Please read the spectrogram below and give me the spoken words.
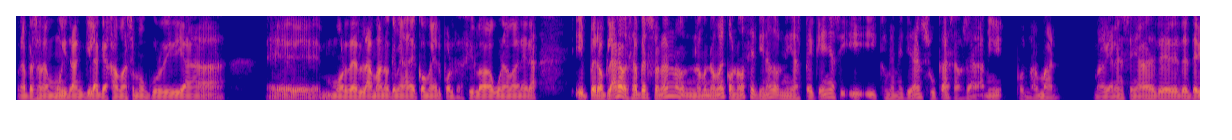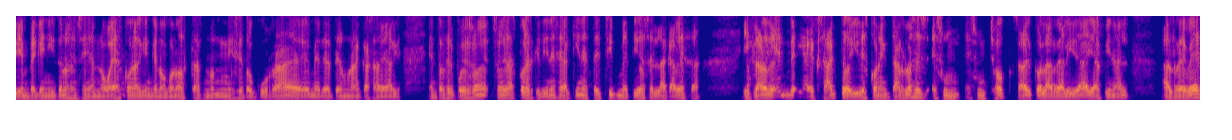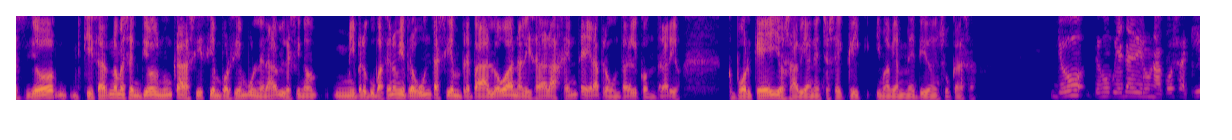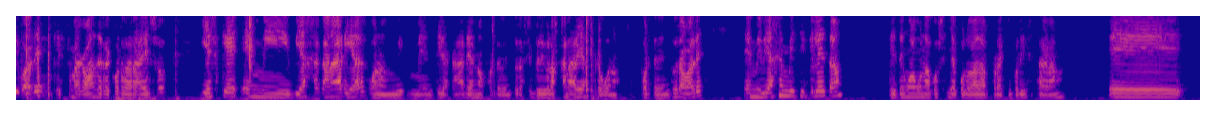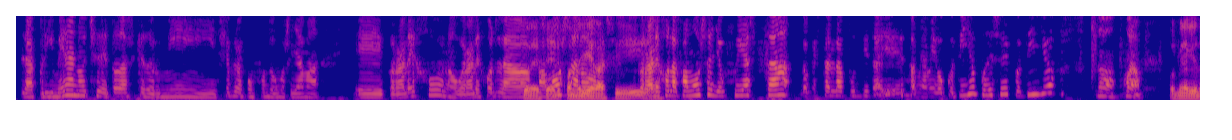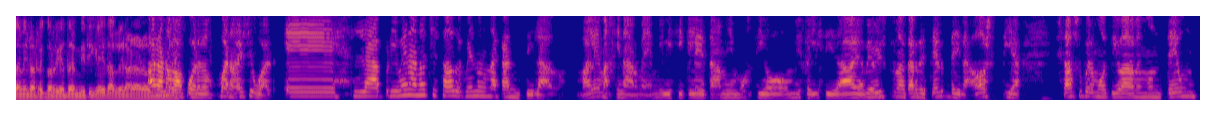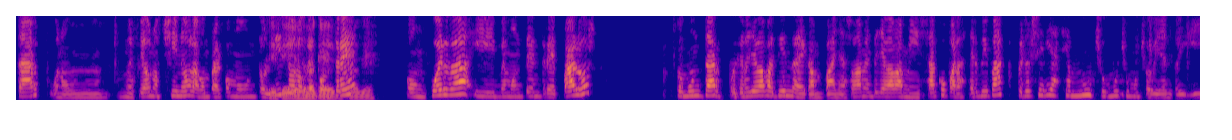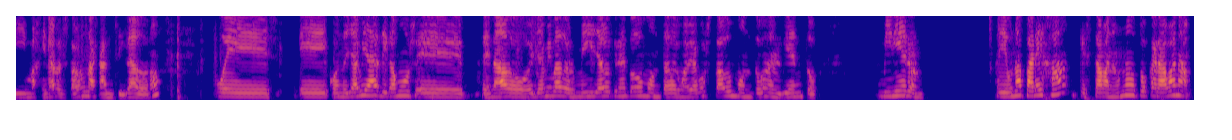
una persona muy tranquila que jamás se me ocurriría eh, morder la mano que me ha de comer, por decirlo de alguna manera, y, pero claro, esa persona no, no, no, me conoce, tiene dos niñas pequeñas y, y, que me metiera en su casa. O sea, a mí, pues normal. Me habían enseñado desde, bien pequeñito, nos enseñan, no vayas con alguien que no conozcas, ni se te ocurra eh, meterte en una casa de alguien. Entonces, pues eso, son esas cosas que tienes aquí en este chip metidos en la cabeza. Y claro, exacto, y desconectarlos es, es, un, es un shock, ¿sabes? Con la realidad y al final al revés, yo quizás no me sentí nunca así 100% vulnerable, sino mi preocupación o mi pregunta siempre para luego analizar a la gente era preguntar el contrario. ¿Por qué ellos habían hecho ese clic y me habían metido en su casa? Yo tengo, voy a añadir una cosa aquí, ¿vale? Que es que me acabas de recordar a eso. Y es que en mi viaje a Canarias, bueno, mentira, Canarias no, Fuerteventura, siempre digo las Canarias, pero bueno, Fuerteventura, ¿vale? En mi viaje en bicicleta, que tengo alguna cosilla colgada por aquí por Instagram, eh, la primera noche de todas que dormí, siempre me confundo cómo se llama, eh, Corralejo, no, Corralejo es la famosa. cuando llega así. Corralejo es la famosa, yo fui hasta lo que está en la puntita, y está mi amigo Cotillo, ¿puede ser? ¿Cotillo? No, bueno. Pues mira que yo también lo he recorrido todo en bicicleta, pero ahora Ahora no me acuerdo. Bueno, es igual. Eh, la primera noche estaba durmiendo en un acantilado, ¿vale? Imaginarme, mi bicicleta, mi emoción, mi felicidad, había visto un atardecer de la hostia. Estaba súper motivada, me monté un tarp, bueno, me fui a unos chinos a comprar como un toldito, lo que encontré, con cuerda y me monté entre palos como un tarp, porque no llevaba tienda de campaña, solamente llevaba mi saco para hacer bivac, pero ese día hacía mucho, mucho, mucho viento. Y, imaginaros, estaba en un acantilado, ¿no? Pues eh, cuando ya había, digamos, eh, cenado, ya me iba a dormir, ya lo tenía todo montado, que me había costado un montón el viento, vinieron eh, una pareja que estaban en una autocaravana,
